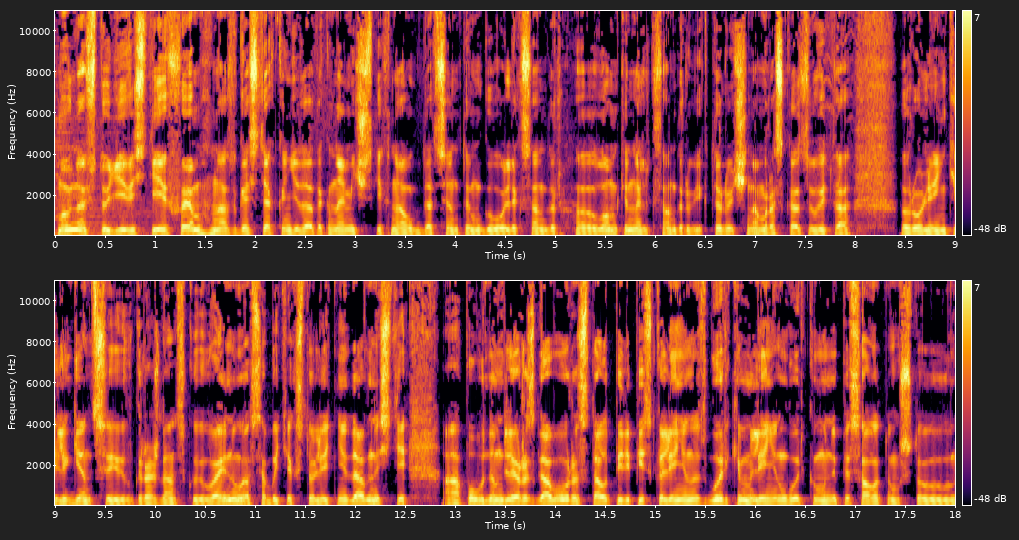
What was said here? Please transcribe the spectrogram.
Мы вновь в студии Вести ФМ. У нас в гостях кандидат экономических наук, доцент МГУ Александр э, Ломкин. Александр Викторович нам рассказывает о роли интеллигенции в гражданскую войну, о событиях столетней давности. А поводом для разговора стала переписка Ленина с Горьким. Ленин Горькому написал о том, что э,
